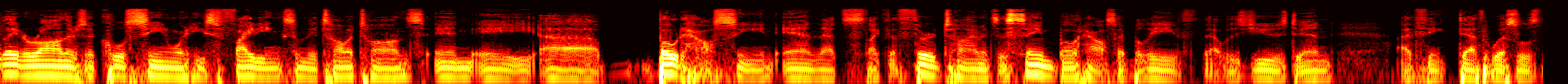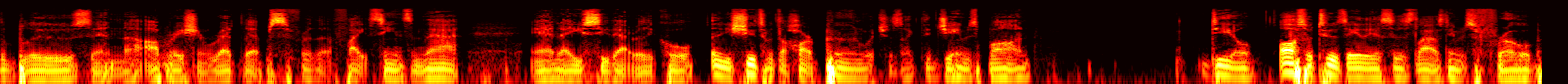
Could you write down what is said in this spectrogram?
later on, there's a cool scene where he's fighting some of the automatons in a uh, boathouse scene, and that's like the third time. It's the same boathouse, I believe, that was used in I think Death Whistles the Blues and uh, Operation Red Lips for the fight scenes in that. And uh, you see that really cool. And he shoots with a harpoon, which is like the James Bond deal. Also, to his alias, his last name is Frobe.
